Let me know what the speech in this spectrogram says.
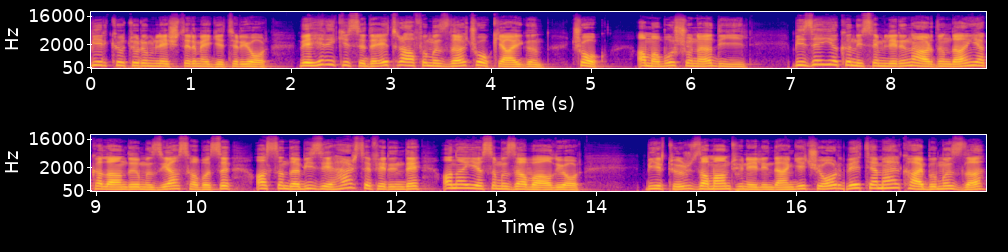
bir kötürümleştirme getiriyor ve her ikisi de etrafımızda çok yaygın. Çok ama boşuna değil. Bize yakın isimlerin ardından yakalandığımız yaz havası aslında bizi her seferinde anayasımıza bağlıyor. Bir tür zaman tünelinden geçiyor ve temel kaybımızla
